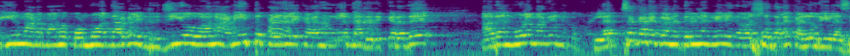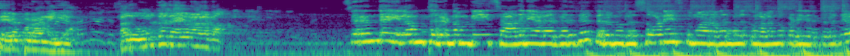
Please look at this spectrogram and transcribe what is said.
தீர்மானமாக கொண்டு வந்தார்கள். இன்று ஜியோவாக அனைத்து பல்கலைக்கழகங்களிலும் அது இருக்கிறது. அதன் மூலமாக எனக்கு லட்சக்கணக்கான திருநங்கைகள் இந்த வருஷத்துல கல்லூரியில சேர போறாங்க ஐயா. அது உங்க தயவாலதான். சிறந்த இளம் திருநம்பி சாதனையாளர் விருது. திருமுக சோனேஷ்குமார் அவர்களுக்கு வழங்கப்படுகிறது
